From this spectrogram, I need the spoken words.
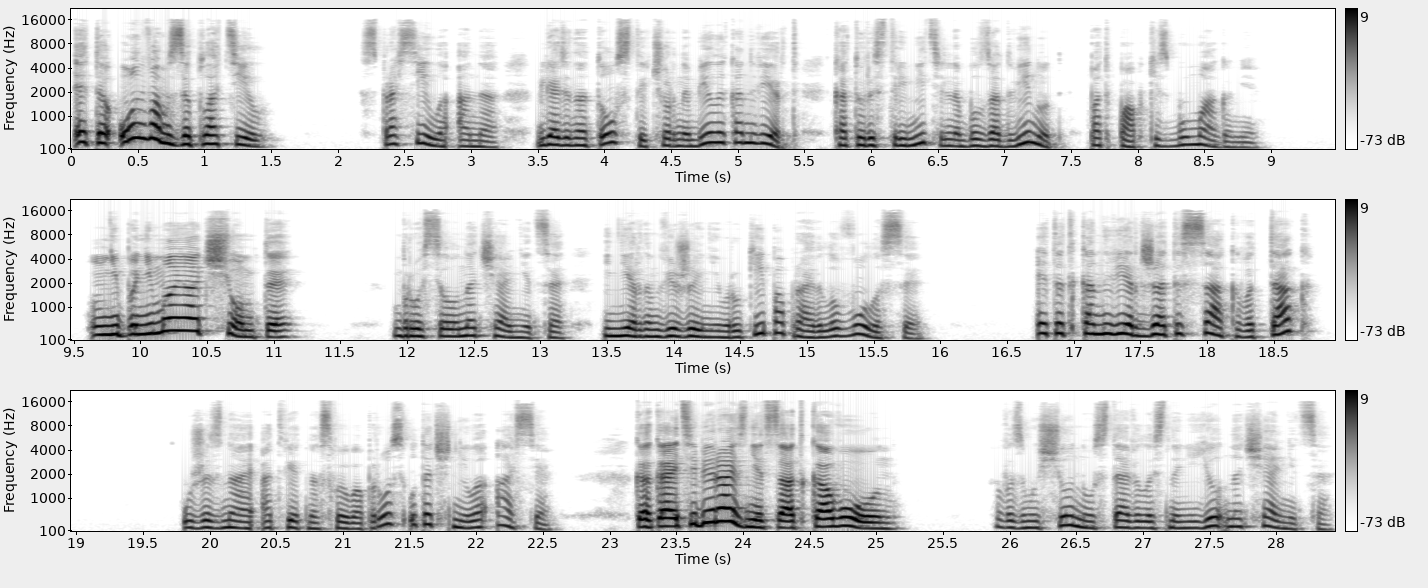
«Это он вам заплатил?» Спросила она, глядя на толстый черно-белый конверт, который стремительно был задвинут под папки с бумагами. «Не понимаю, о чем ты?» Бросила начальница и нервным движением руки поправила волосы. «Этот конверт же от Исакова, так?» Уже зная ответ на свой вопрос, уточнила Ася. «Какая тебе разница, от кого он?» Возмущенно уставилась на нее начальница.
